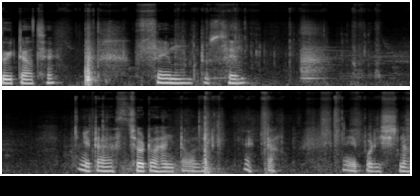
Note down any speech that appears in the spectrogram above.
দুইটা আছে। সেম টু সেম এটা ছোট হ্যান্ড টাওয়াল একটা। এই পড়িস না।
